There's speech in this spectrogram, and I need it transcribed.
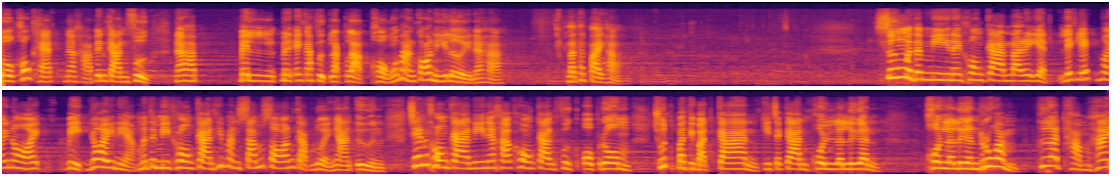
local cat นะคะเป็นการฝึกนะคะเป็นเป็นการฝึกหลักๆ ของงบประมาณก้อนนี้เลยนะคะรัฐถัดไปค่ะ ซึ่งมันจะมีในโครงการรายละเอียดเล็ก ๆ น้อยๆปีกย่อยเนี่ยมันจะมีโครงการที่มันซ้ำซ้อนกับหน่วยงานอื่น เช่น โครงการนี้นะคะ โครงการฝึกอบรม ชุดปฏิบัติการ กิจการพลเรือนคนละเรือนร่วมเพื่อทำให้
